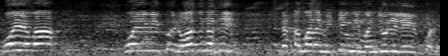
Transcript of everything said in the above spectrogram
કોઈ એવા, કોઈ એવી કોઈ નોંધ નથી કે તમારે મિટિંગની મંજૂરી લેવી પડે.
